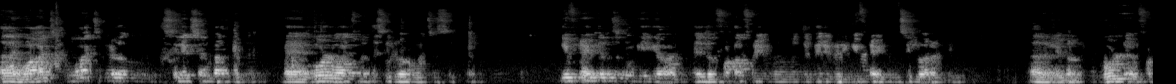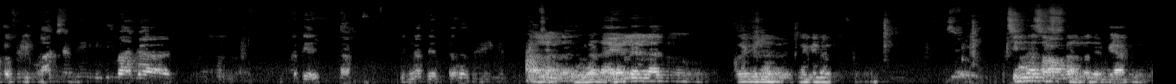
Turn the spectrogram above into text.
ಅದೇ ವಾಚ್ ವಾಚ್ಗಳು ಸೆಲೆಕ್ಷನ್ ಬರ್ತದೆ ಗೋಲ್ಡ್ ವಾಚ್ ಮತ್ತೆ ಸಿಲ್ವರ್ ವಾಚಸ್ ಇರ್ತದೆ ಗಿಫ್ಟ್ ಐಟಮ್ಸ್ ನಿಮಗೆ ಈಗ ಇದು ಫೋಟೋ ಫ್ರೇಮ್ ಮತ್ತೆ ಬೇರೆ ಬೇರೆ ಗಿಫ್ಟ್ ಐಟಮ್ ಸಿಲ್ವರ್ ಅಲ್ಲಿ ಅದರಲ್ಲಿ ಬರ್ತದೆ ಗೋಲ್ಡ್ ಫೋಟೋ ಫ್ರೇಮ್ ವಾಚಲ್ಲಿ ಇಡೀ ಭಾಗ ಅದೇ ಇರುತ್ತಾ ಚಿನ್ನದ ಇರ್ತದೆ ಅದು ಹೇಗೆ ಅಲ್ಲ ನಿಮ್ಮ ಡಯಲ್ ಎಲ್ಲ ಅದು ರೆಗ್ಯುಲರ್ ರೆಗ್ಯುಲರ್ ಚಿನ್ನ ಸಾಫ್ಟ್ ಅಲ್ಲ ನಿಮ್ಗೆ ಆಗುದಿಲ್ಲ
